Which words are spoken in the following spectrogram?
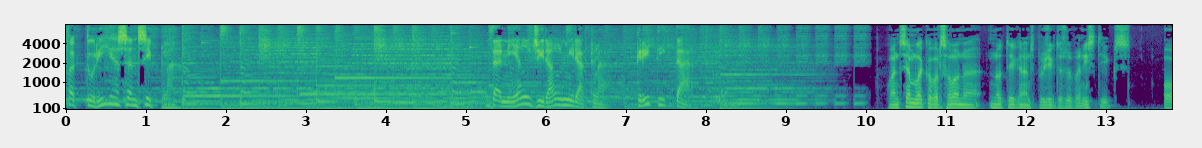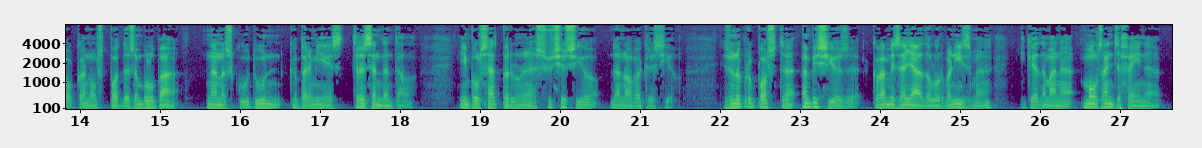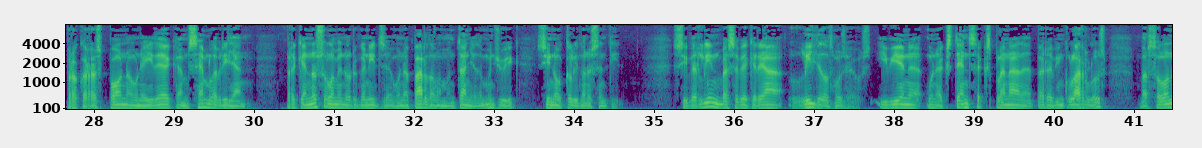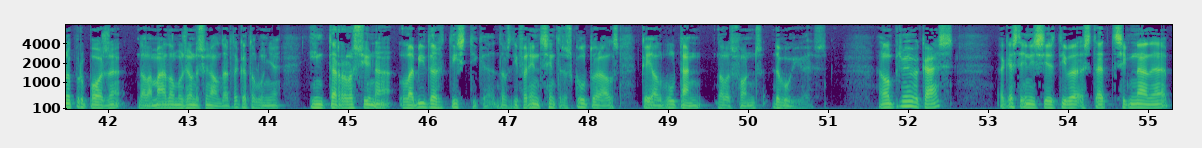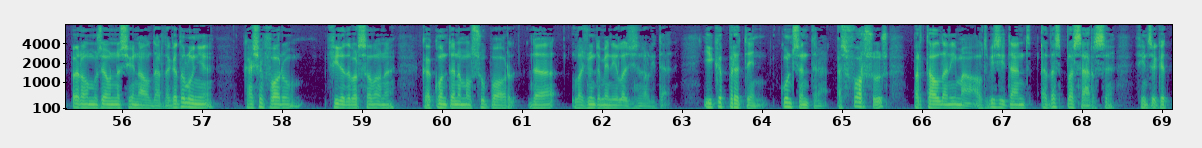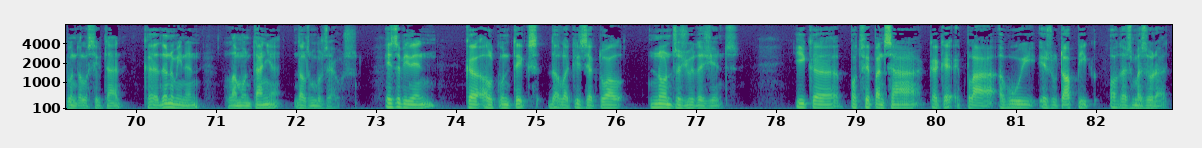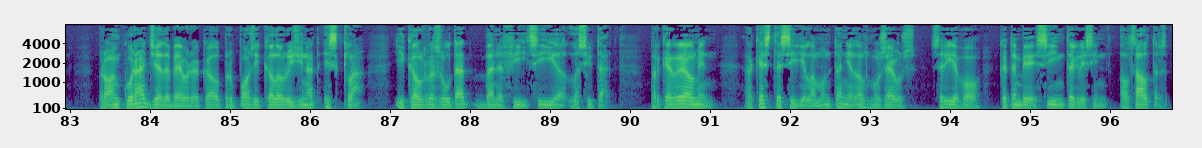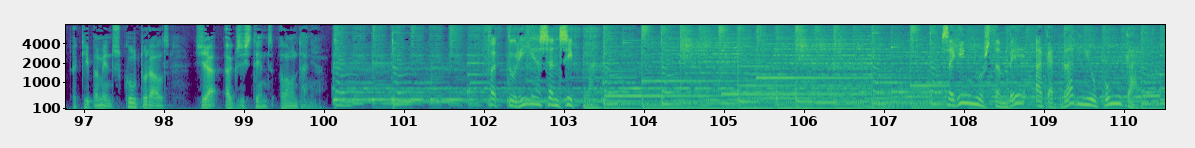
Factoria sensible Daniel Giral Miracle, crític d'art Quan sembla que Barcelona no té grans projectes urbanístics o que no els pot desenvolupar, n'ha nascut un que per mi és transcendental, impulsat per una associació de nova creació. És una proposta ambiciosa que va més enllà de l'urbanisme i que demana molts anys de feina, però que respon a una idea que em sembla brillant, perquè no solament organitza una part de la muntanya de Montjuïc, sinó que li dona sentit. Si Berlín va saber crear l'illa dels museus i Viena una extensa explanada per a vincular-los, Barcelona proposa, de la mà del Museu Nacional d'Art de Catalunya, interrelacionar la vida artística dels diferents centres culturals que hi ha al voltant de les fonts de Buigues. En el primer cas, aquesta iniciativa ha estat signada per al Museu Nacional d'Art de Catalunya, Caixa Fòrum, Fira de Barcelona, que compten amb el suport de l'Ajuntament i la Generalitat i que pretén concentrar esforços per tal d'animar els visitants a desplaçar-se fins a aquest punt de la ciutat que denominen la muntanya dels museus. És evident que el context de la crisi actual no ens ajuda gens i que pot fer pensar que aquest pla avui és utòpic o desmesurat però encoratja de veure que el propòsit que l'ha originat és clar i que el resultat beneficia la ciutat, perquè realment aquesta sigui la muntanya dels museus, seria bo que també s'hi integressin els altres equipaments culturals ja existents a la muntanya. Factoria sensible Seguim-nos també a catradio.cat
